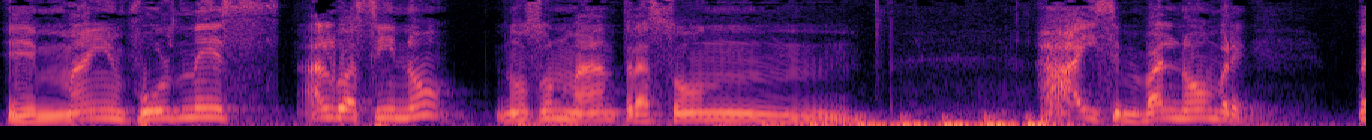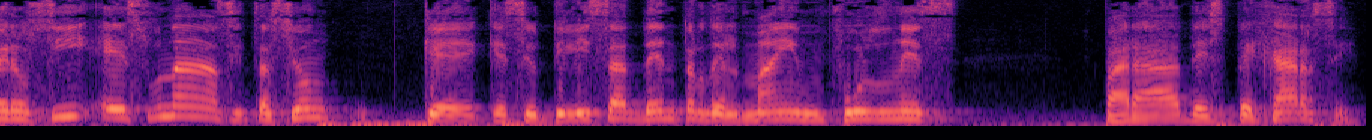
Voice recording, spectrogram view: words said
Eh, mindfulness, algo así, ¿no? No son mantras, son... Ay, se me va el nombre. Pero sí es una situación que, que se utiliza dentro del mindfulness para despejarse.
